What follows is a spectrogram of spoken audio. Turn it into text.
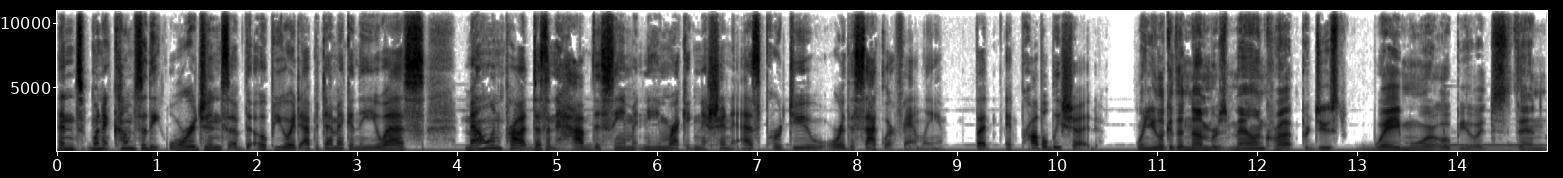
And when it comes to the origins of the opioid epidemic in the US, Mallinckrodt doesn't have the same name recognition as Purdue or the Sackler family, but it probably should. When you look at the numbers, Mallinckrodt produced way more opioids than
